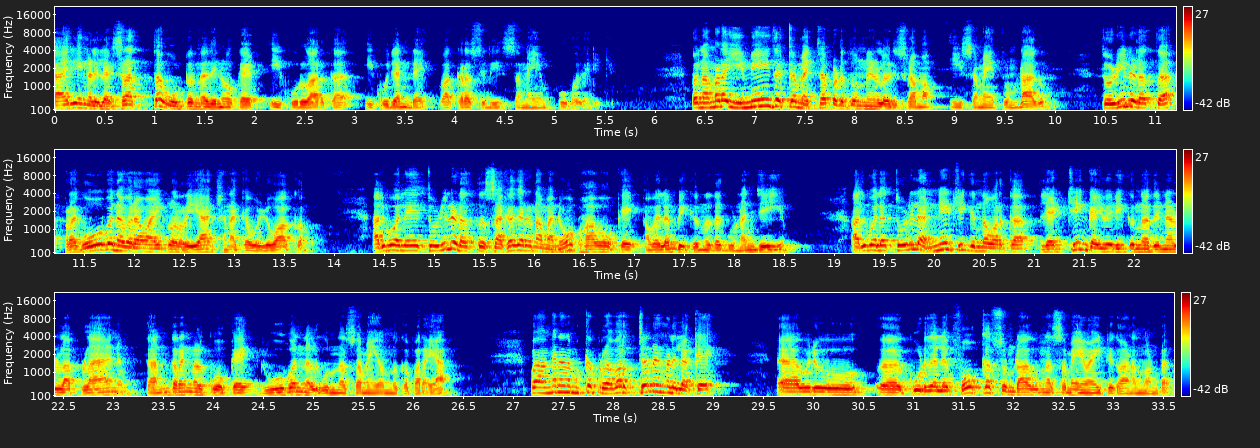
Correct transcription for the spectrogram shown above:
കാര്യങ്ങളിലെ ശ്രദ്ധ കൂട്ടുന്നതിനുമൊക്കെ ഈ കുറുകാർക്ക് ഈ കുജന്റെ വക്രസ്ഥിതി സമയം ഉപകരിക്കും. അപ്പോൾ നമ്മുടെ ഇമേജൊക്കെ മെച്ചപ്പെടുത്തുന്നതിനുള്ള ഒരു ശ്രമം ഈ സമയത്തുണ്ടാകും. തൊഴിലിടത്ത് പ്രകോപനപരമായിട്ടുള്ള റിയാക്ഷനൊക്കെ ഒഴിവാക്കും. അതുപോലെ തൊഴിലിടത്ത് സഹകരണ മനോഭാവമൊക്കെ അവലംബിക്കുന്നത് ഗുണം ചെയ്യും. അതുപോലെ തൊഴിൽ അന്വേഷിക്കുന്നവർക്ക് ലക്ഷ്യം കൈവരിക്കുന്നതിനുള്ള പ്ലാനും തന്ത്രങ്ങൾക്കുമൊക്കെ രൂപം നൽകുന്ന സമയം എന്നൊക്കെ പറയാം. അപ്പോൾ അങ്ങനെ നമുക്ക് പ്രവർത്തനങ്ങളിലൊക്കെ ഒരു കൂടുതൽ ഫോക്കസ് ഉണ്ടാകുന്ന സമയമായിട്ട് കാണുന്നുണ്ട്.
